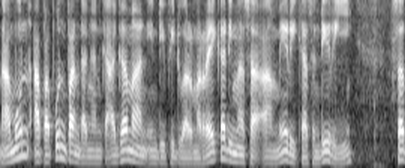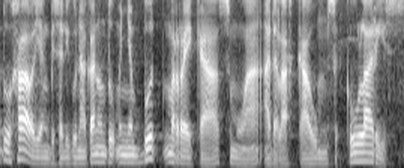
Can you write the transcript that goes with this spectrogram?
Namun apa pun pandangan keagamaan individual mereka di masa Amerika sendiri, satu hal yang bisa digunakan untuk menyebut mereka semua adalah kaum sekularis.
